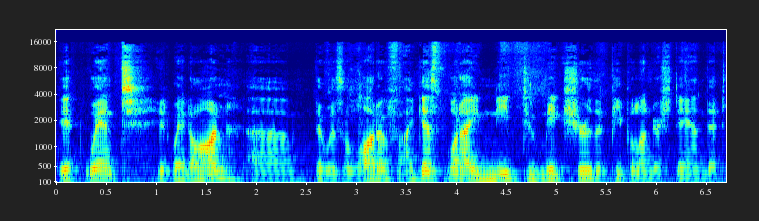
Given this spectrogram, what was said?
It went, it went on. Um, there was a lot of, I guess what I need to make sure that people understand that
